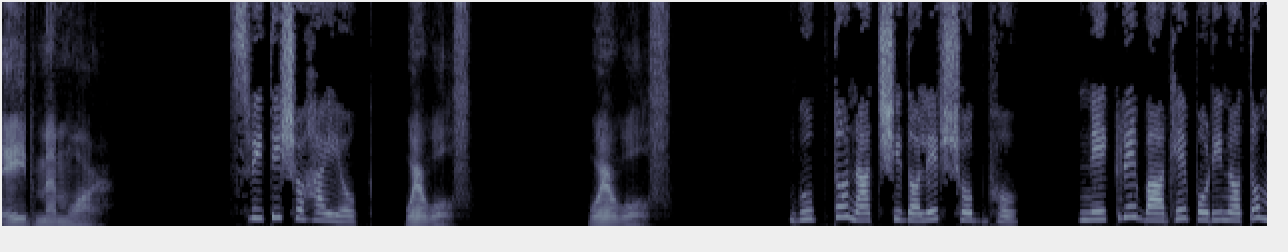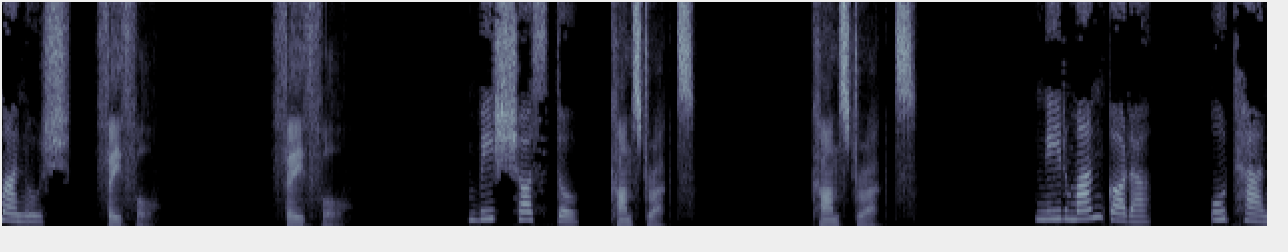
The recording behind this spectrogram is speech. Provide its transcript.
aid memoir, স্মৃতিসহায়ক werewolf, werewolf, গুপ্ত নাৎসি দলের সভ্য নেকড়ে বাঘে পরিণত মানুষ faithful, faithful, বিশ্বস্ত constructs, constructs, নির্মাণ করা উঠান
